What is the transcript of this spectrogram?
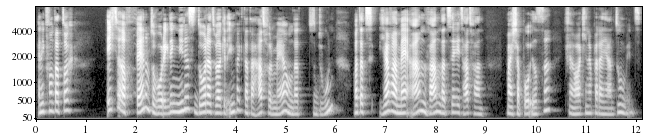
En ik vond dat toch echt wel fijn om te horen. Ik denk niet eens door dat welke impact dat, dat had voor mij om dat te doen. Want dat gaf aan mij aan van dat zij iets had van... Maar chapeau Ilse, ik vind wel knap wat je aan het doen bent.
